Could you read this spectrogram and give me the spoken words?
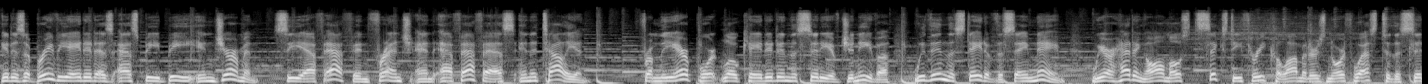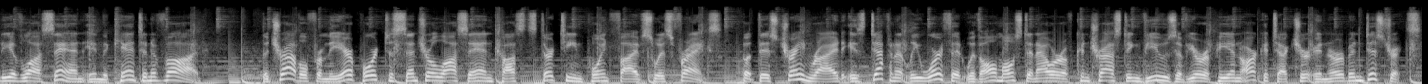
It is abbreviated as SBB in German, CFF in French and FFS in Italian. From the airport located in the city of Geneva, within the state of the same name, we are heading almost 63 kilometers northwest to the city of Lausanne in the canton of Vaud. The travel from the airport to central Lausanne costs 13.5 Swiss francs, but this train ride is definitely worth it with almost an hour of contrasting views of European architecture in urban districts,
